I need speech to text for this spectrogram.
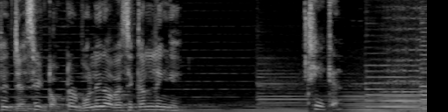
फिर जैसे डॉक्टर बोलेगा वैसे कर लेंगे। ठीक है।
